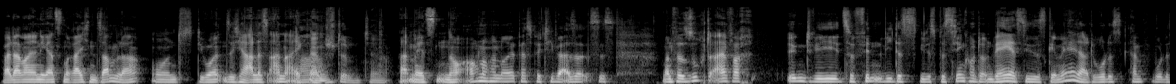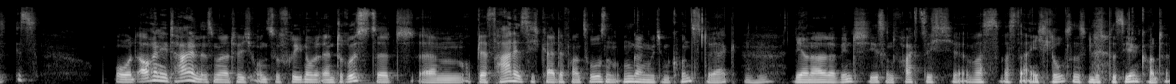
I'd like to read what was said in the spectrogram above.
weil da waren ja die ganzen reichen Sammler und die wollten sich ja alles aneignen. Ah, stimmt, ja. Da hat man jetzt noch, auch noch eine neue Perspektive. Also es ist, man versucht einfach irgendwie zu finden, wie das, wie das passieren konnte und wer jetzt dieses Gemälde hat, wo das, wo das ist. Und auch in Italien ist man natürlich unzufrieden und entrüstet, ähm, ob der Fahrlässigkeit der Franzosen im Umgang mit dem Kunstwerk Leonardo da Vincis und fragt sich, äh, was, was da eigentlich los ist, wie das passieren konnte.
